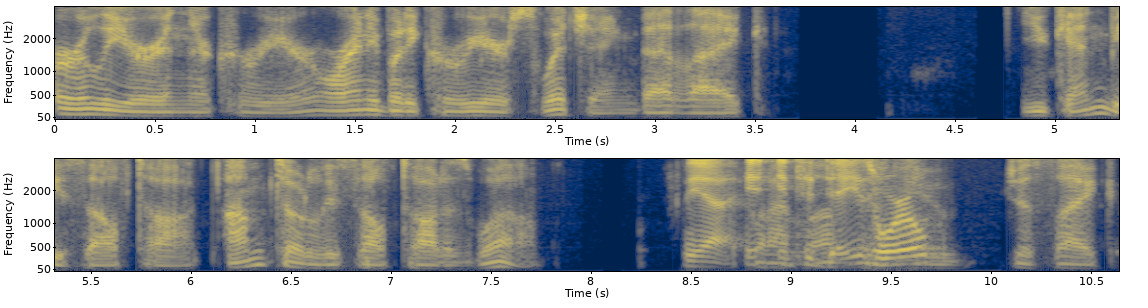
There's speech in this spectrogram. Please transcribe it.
earlier in their career or anybody career switching that like you can be self-taught. I'm totally self-taught as well. Yeah. In, in today's world, just like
